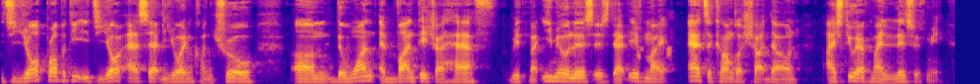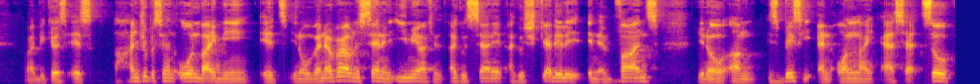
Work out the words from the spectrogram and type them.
it's your property, it's your asset, you're in control. Um, the one advantage I have with my email list is that if my ads account got shut down, I still have my list with me, right? Because it's 100% owned by me. It's you know whenever I want to send an email, I can I could send it, I could schedule it in advance. You know, um, it's basically an online asset. So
